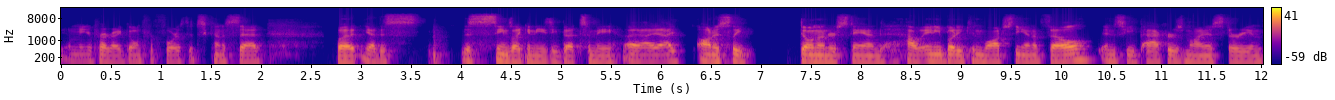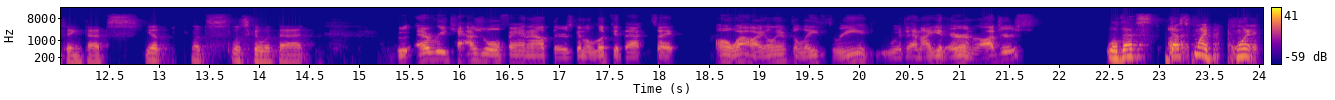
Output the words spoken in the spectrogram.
mean, you're probably right. Going for fourth, it's kind of sad, but yeah, this this seems like an easy bet to me. I, I honestly don't understand how anybody can watch the NFL and see Packers minus three and think that's yep, let's let's go with that. Every casual fan out there is going to look at that and say, "Oh wow, I only have to lay three with, and I get Aaron Rodgers." Well, that's that's uh, my point.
